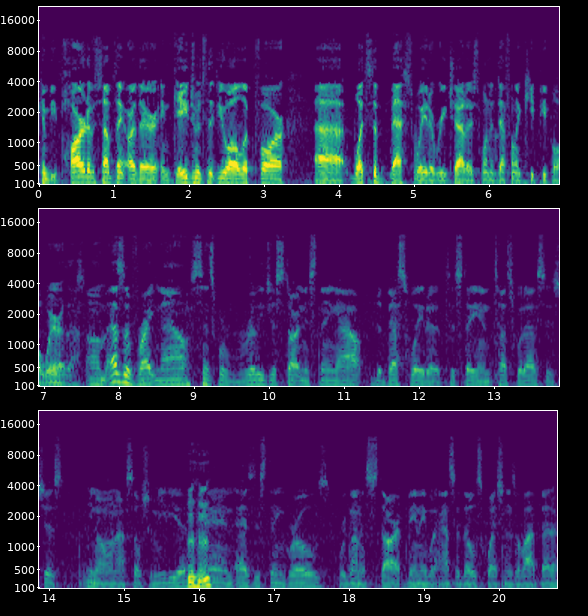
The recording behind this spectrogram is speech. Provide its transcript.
can be part of something? Are there engagements that you all look for? Uh, what's the best way to reach out? I just want to definitely keep people aware of this. Um, as of right now, since we're really just starting this thing out, the best way to, to stay in touch with us is just you know on our social media. And as this thing grows, we're gonna start being able to answer those questions a lot better.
